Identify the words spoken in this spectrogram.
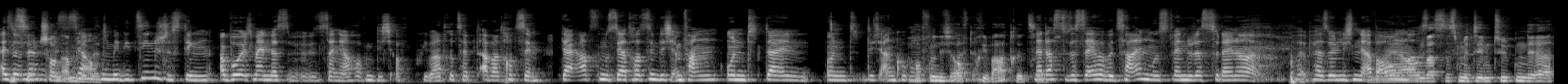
also die dann sind schon ist am ja auch Limit. ein medizinisches Ding. Obwohl, ich meine, das ist dann ja hoffentlich auf Privatrezept, aber trotzdem. Der Arzt muss ja trotzdem dich empfangen und dein und dich angucken. Hoffentlich auf. Privatrezept. Na, dass du das selber bezahlen musst, wenn du das zu deiner persönlichen Erbauung naja, und machst. was ist mit dem Typen, der,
